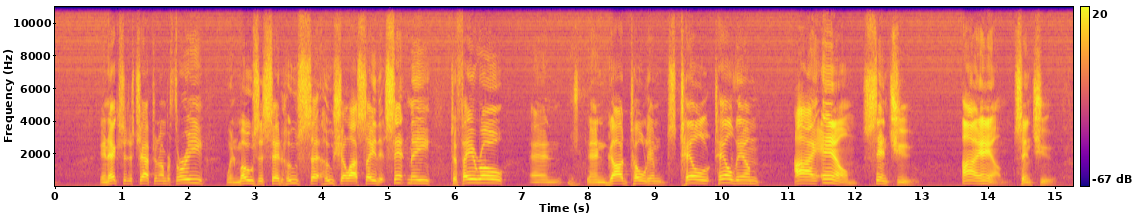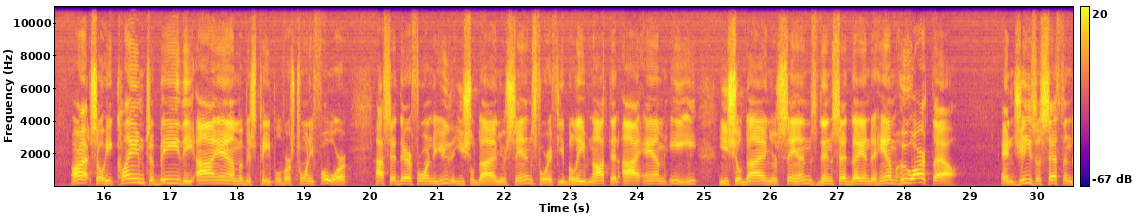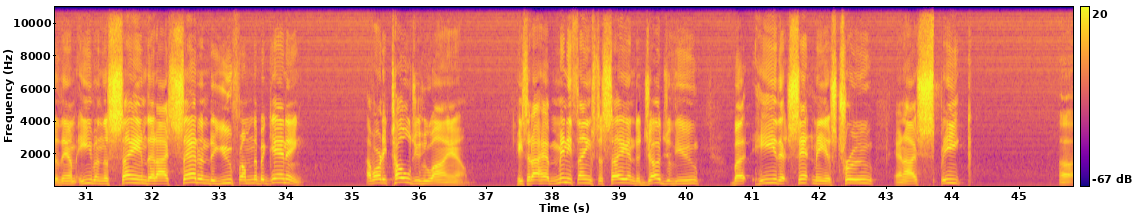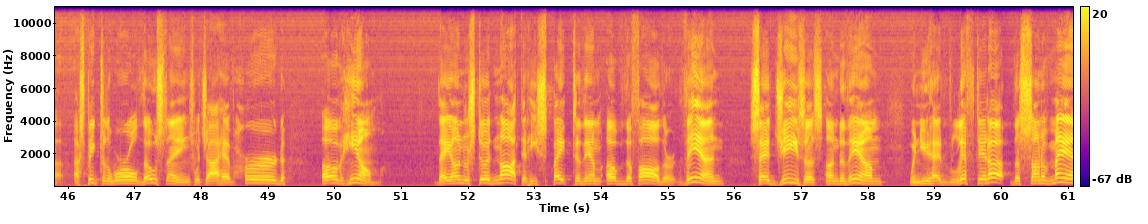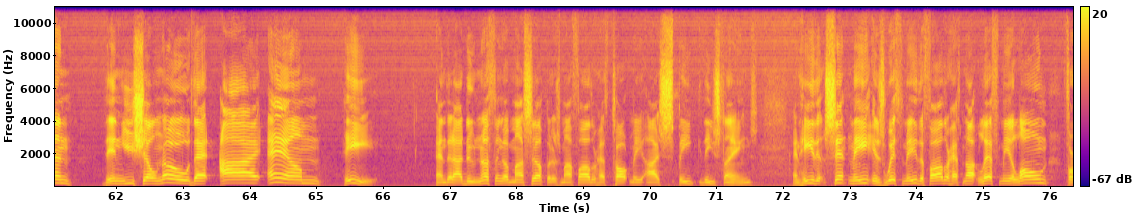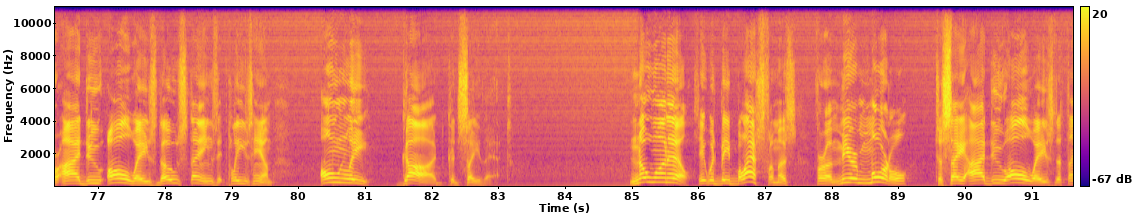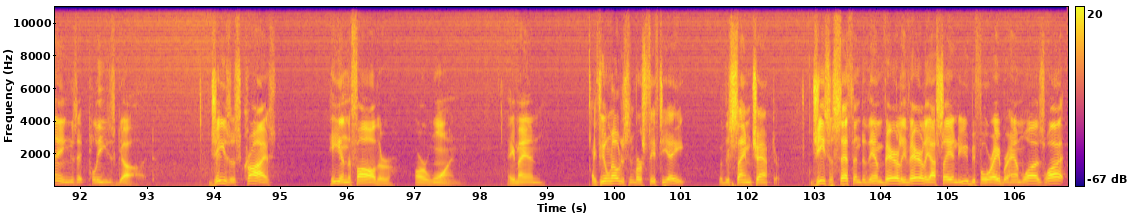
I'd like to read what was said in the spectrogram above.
In Exodus chapter number 3, when Moses said, Who, who shall I say that sent me to Pharaoh? And, and God told him, tell, tell them I am sent you. I am sent you. All right, so he claimed to be the I am of his people. Verse 24 I said, Therefore unto you that you shall die in your sins, for if ye believe not that I am he, ye shall die in your sins. Then said they unto him, Who art thou? And Jesus saith unto them, Even the same that I said unto you from the beginning. I've already told you who I am. He said, I have many things to say and to judge of you. But he that sent me is true, and I speak, uh, I speak to the world those things which I have heard of him. They understood not that he spake to them of the Father. Then said Jesus unto them, When you have lifted up the Son of Man, then ye shall know that I am he and that I do nothing of myself, but as my Father hath taught me, I speak these things. And he that sent me is with me. The Father hath not left me alone, for I do always those things that please him. Only God could say that. No one else. It would be blasphemous for a mere mortal to say, I do always the things that please God. Jesus Christ he and the Father are one. Amen. If you'll notice in verse 58 of this same chapter, Jesus saith unto them, Verily, verily, I say unto you, before Abraham was what?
